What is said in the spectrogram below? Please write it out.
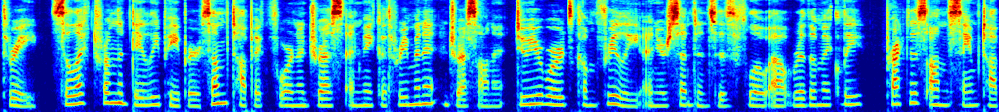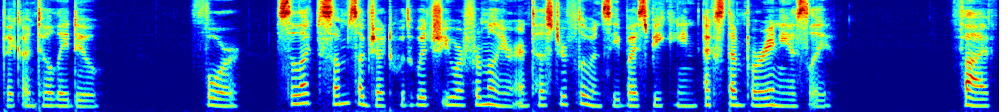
3. Select from the daily paper some topic for an address and make a three minute address on it. Do your words come freely and your sentences flow out rhythmically? Practice on the same topic until they do. 4. Select some subject with which you are familiar and test your fluency by speaking extemporaneously. 5.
